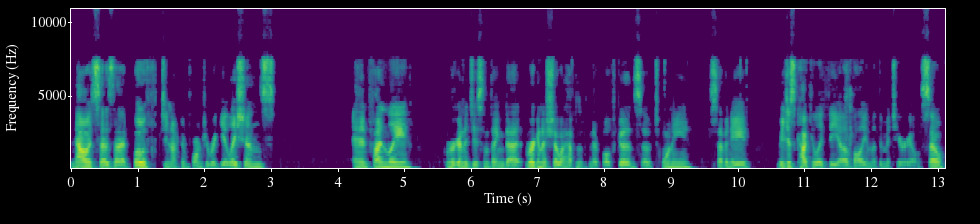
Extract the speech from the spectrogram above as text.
Now it says that both do not conform to regulations. And finally, we're going to do something that we're going to show what happens when they're both good. So 20, 70, we just calculate the uh, volume of the material. So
